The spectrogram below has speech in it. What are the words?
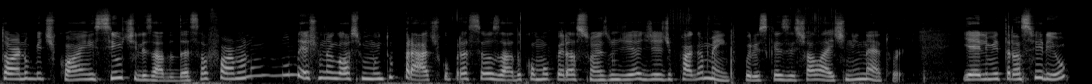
torna o Bitcoin, se utilizado dessa forma, não, não deixa um negócio muito prático para ser usado como operações no dia a dia de pagamento. Por isso que existe a Lightning Network. E aí ele me transferiu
